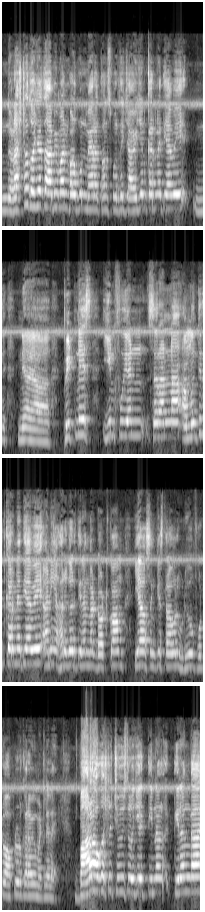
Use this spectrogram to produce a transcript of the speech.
राष्ट्रध्वजाचा अभिमान बाळगून मॅरेथॉन स्पर्धेचे आयोजन करण्यात यावे. फिटनेस इन्फ्लुएन्सरांना आमंत्रित करण्यात यावे आणि हरघर तिरंगा डॉट कॉम या संकेतस्थळावर व्हिडिओ फोटो अपलोड करावे म्हटलेलं आहे. बारा ऑगस्ट चोवीस रोजी तिन तिरंगा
